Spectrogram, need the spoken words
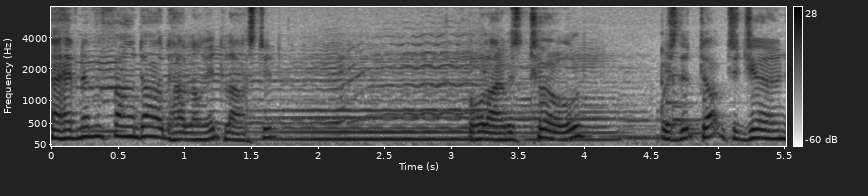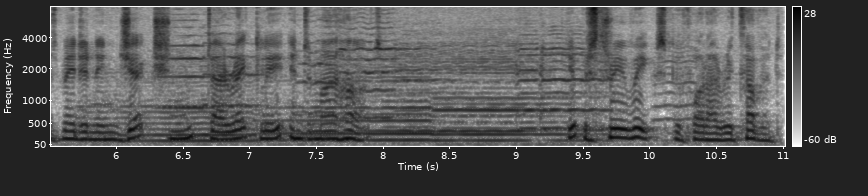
I have never found out how long it lasted. All I was told was that Dr. Jones made an injection directly into my heart. It was three weeks before I recovered.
